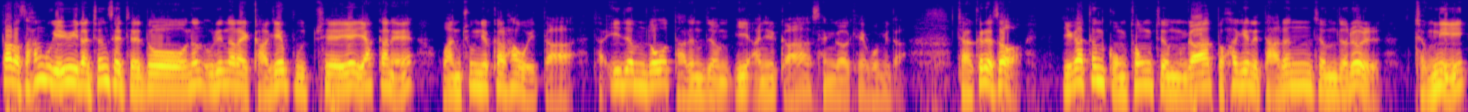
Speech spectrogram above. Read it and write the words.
따라서 한국의 유일한 전세 제도는 우리나라의 가계 부채의 약간의 완충 역할을 하고 있다. 자, 이 점도 다른 점이 아닐까 생각해 봅니다. 자, 그래서 이 같은 공통점과 또 확연히 다른 점들을 정리,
